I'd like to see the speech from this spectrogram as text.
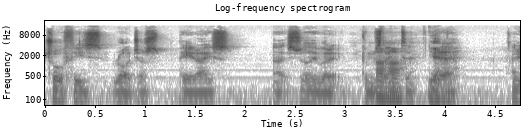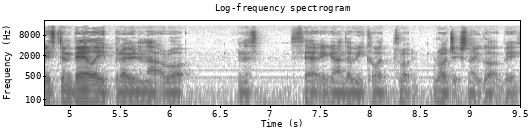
trophies, Rodgers, pay rise. That's really what it comes uh-huh. down to. Yeah. And if Dembele, Brown, and that are what, in the 30 grand a week odd, Ro- Rogic's now got to be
